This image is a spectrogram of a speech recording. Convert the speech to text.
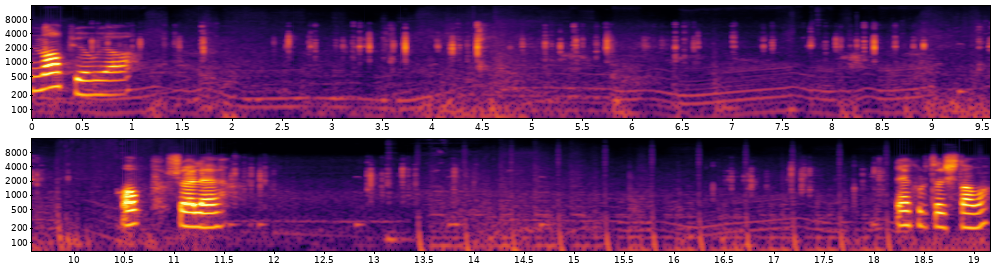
Ne yapıyor bu ya? Hop şöyle. Ne kurtarıştı ama.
